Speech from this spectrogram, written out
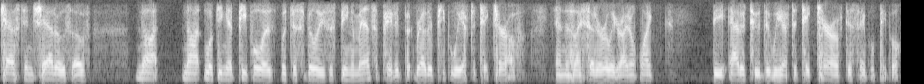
cast in shadows of not not looking at people as with disabilities as being emancipated but rather people we have to take care of. And as I said earlier I don't like the attitude that we have to take care of disabled people.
